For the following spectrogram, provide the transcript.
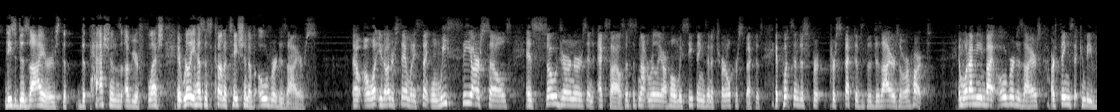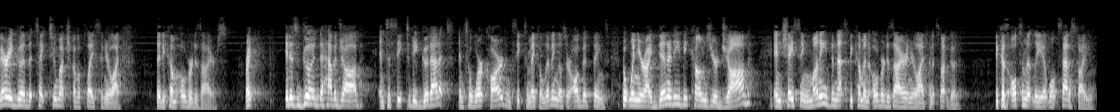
these desires, the, the passions of your flesh, it really has this connotation of over desires. Now, I want you to understand what he's saying. When we see ourselves as sojourners and exiles. This is not really our home. We see things in eternal perspectives. It puts into perspectives the desires of our heart. And what I mean by over desires are things that can be very good that take too much of a place in your life. They become over desires. Right? It is good to have a job and to seek to be good at it and to work hard and seek to make a living. Those are all good things. But when your identity becomes your job, and chasing money, then that's become an over desire in your life, and it's not good. Because ultimately, it won't satisfy you.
